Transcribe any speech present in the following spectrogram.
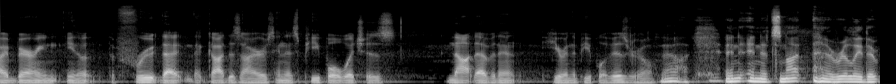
by bearing, you know, the fruit that, that God desires in his people, which is not evident here in the people of Israel. Yeah. And and it's not really that,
